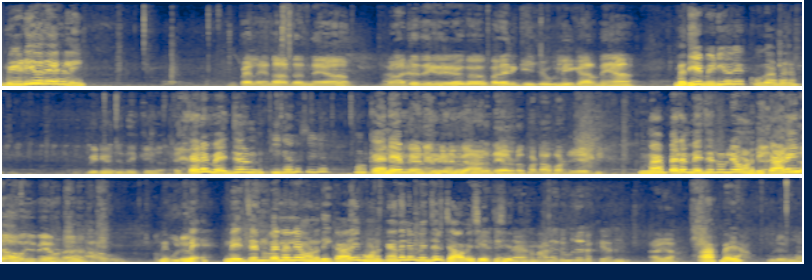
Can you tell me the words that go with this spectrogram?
ਵੀਡੀਓ ਦੇਖ ਲਈ। ਪਹਿਲਾਂ ਦੱਸ ਦਿੰਦੇ ਆ। ਬਾਅਦ ਚ ਦੇਖਦੇ ਹੋ ਪਤਾ ਨਹੀਂ ਕੀ ਚੁਗਲੀ ਕਰਦੇ ਆ। ਵਧੀਆ ਵੀਡੀਓ ਦੇਖੂਗਾ ਫਿਰ। ਵੀਡੀਓ ਚ ਦੇਖੇਗਾ। ਕਹਿੰਦੇ ਮੇਜਰ ਕੀ ਕਹਿੰਦੇ ਸੀਗੇ? ਹੁਣ ਕਹਿੰਦੇ ਆ ਮੇ- ਕਹਿੰਦੇ ਵੀ ਵਿਗਾੜਦੇ ਹੁਣ ਫਟਾਫਟ ਜੇ ਦੀ। ਮੈਂ ਪਹਿਲਾਂ ਮੇਜਰ ਨੂੰ ਲਿਆਉਣ ਦੀ ਕਾਲੀ ਹੋ ਜਵੇ ਹੁਣ। ਮੇ- ਮੇਜਰ ਨੂੰ ਪਹਿਲਾਂ ਲਿਆਉਣ ਦੀ ਕਾਲੀ ਹੁਣ ਕਹਿੰਦੇ ਨੇ ਮੇਜਰ ਜਾਵੇ ਛੇਤੀ ਛੇਤੀ ਆ ਜਾ। ਆ ਬਹਿ ਜਾ। ਪੂਰੇ ਨੂੰ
